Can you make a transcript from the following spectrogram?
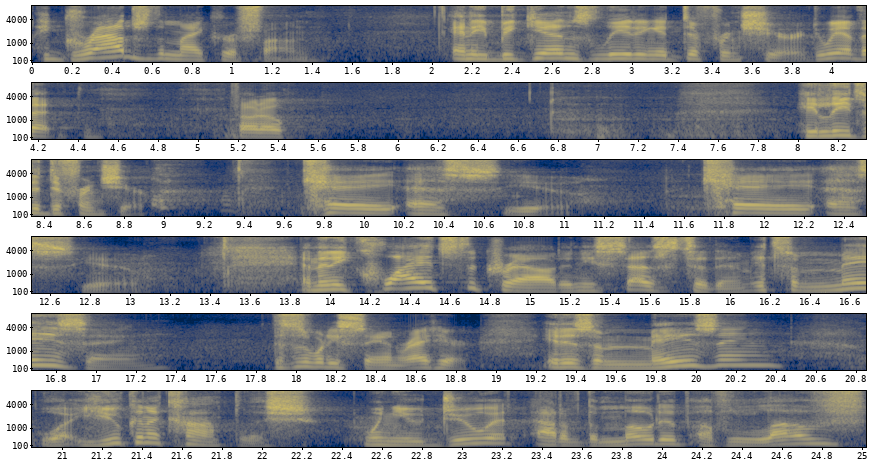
He grabs the microphone and he begins leading a different cheer. Do we have that photo? He leads a different cheer. KSU. KSU. And then he quiets the crowd and he says to them, It's amazing. This is what he's saying right here. It is amazing what you can accomplish when you do it out of the motive of love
